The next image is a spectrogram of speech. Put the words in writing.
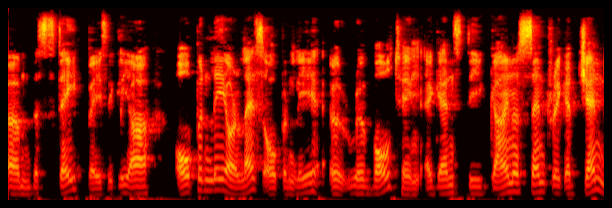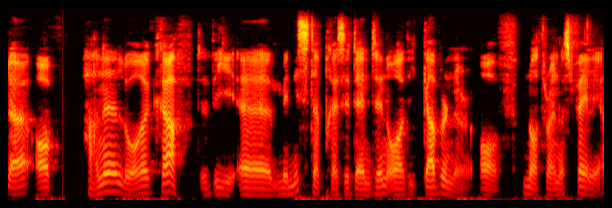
um, the state basically are openly or less openly uh, revolting against the gynocentric agenda of Hannelore Kraft, the uh, Ministerpräsidentin or the governor of North Rhine-Westphalia.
